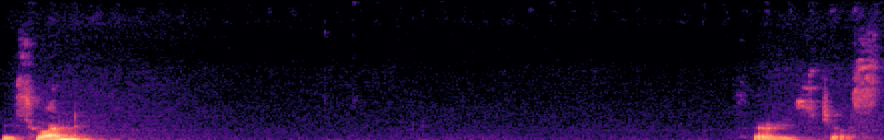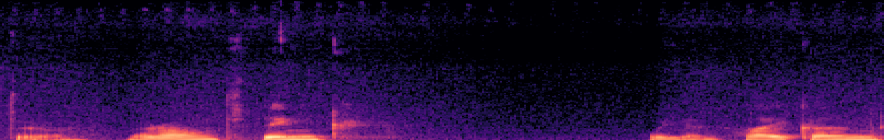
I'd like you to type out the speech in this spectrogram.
this one. So it's just a round thing with an icon.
